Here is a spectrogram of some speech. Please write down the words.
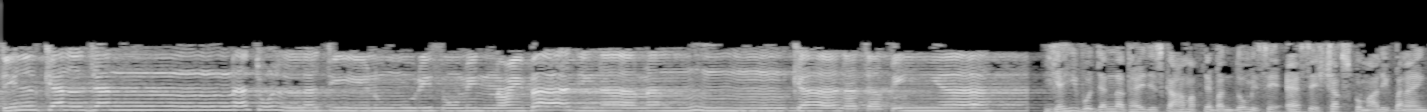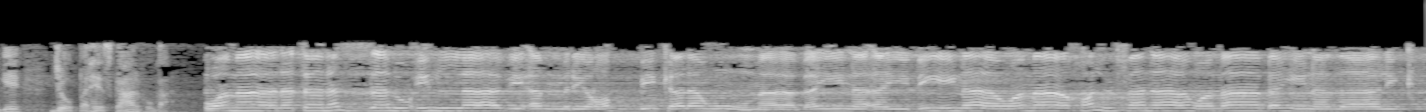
تلك الجنة التي نورث من عبادنا من كان تقيا. یہی وہ جنت ہے جس کا ہم اپنے بندوں میں سے ایسے شخص کو مالک بنائیں گے جو پرہیزگار ہوگا۔ وما نتنزل إلا بأمر ربك له ما بين أيدينا وما خلفنا وما بين ذلك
